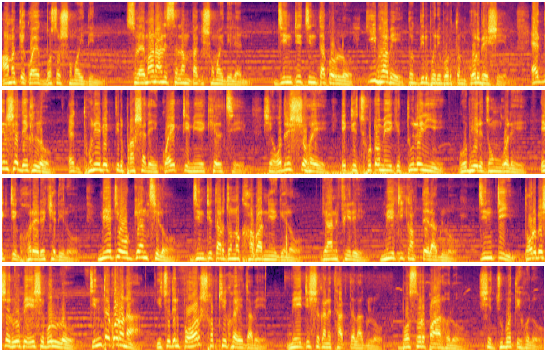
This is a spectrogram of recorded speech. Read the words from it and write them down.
আমাকে কয়েক বছর সময় দিন। সুলাইমান আলী সাল্লাম তাকে সময় দিলেন। জিনটি চিন্তা করল, কীভাবে তকদির পরিবর্তন করবে সে? একদিন সে দেখল, এক ধনী ব্যক্তির প্রাসাদে কয়েকটি মেয়ে খেলছে। সে অদৃশ্য হয়ে একটি ছোট মেয়েকে তুলে নিয়ে গভীর জঙ্গলে একটি ঘরে রেখে দিল। মেয়েটি অজ্ঞান ছিল, জিনটি তার জন্য খাবার নিয়ে গেল। জ্ঞান ফিরে মেয়েটি কাঁদতে লাগল। জিনটি দরবেশের রূপে এসে বলল, চিন্তা করো না, কিছুদিন পর সব ঠিক হয়ে যাবে। মেয়েটি সেখানে থাকতে লাগল। বছর পার হলো, সে যুবতী হলো।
